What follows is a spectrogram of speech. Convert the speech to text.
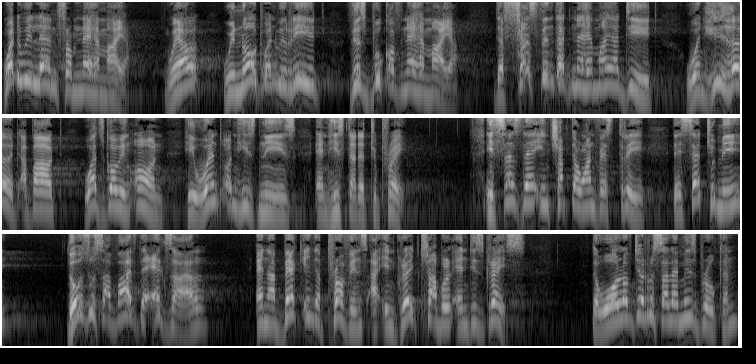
What do we learn from Nehemiah? Well, we note when we read this book of Nehemiah, the first thing that Nehemiah did when he heard about what's going on, he went on his knees and he started to pray. It says there in chapter 1, verse 3 they said to me, Those who survived the exile and are back in the province are in great trouble and disgrace. The wall of Jerusalem is broken,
